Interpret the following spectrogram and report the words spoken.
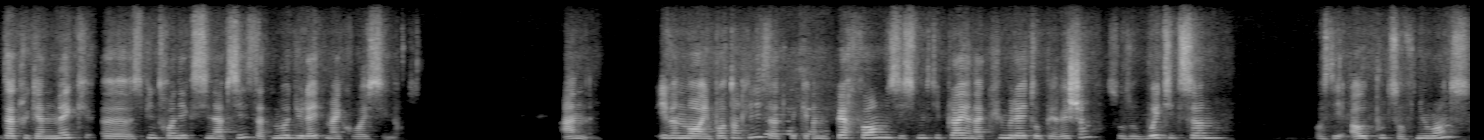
that we can make uh, spintronic synapses that modulate microwave signals. And even more importantly, that we can perform this multiply and accumulate operation, so the weighted sum of the outputs of neurons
